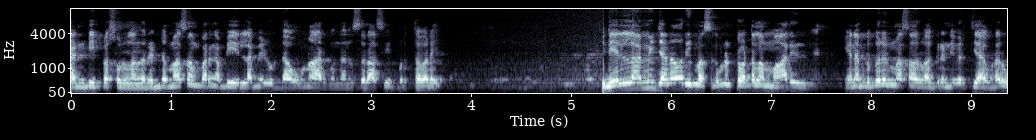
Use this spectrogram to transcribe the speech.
கண்டிப்பா சொல்லலாம். அந்த ரெண்டு மாசம் பாருங்க அப்படியே எல்லாமே ஒரு டவுனா இருக்கும் தனுசு ராசியை பொறுத்தவரை. இது எல்லாமே ஜனவரி மாசத்துக்கு அப்புறம் டோட்டலா மாறிடுங்க. ஏன்னா பிப்ரவரி மாசம் அவர் வக்ர நிவர்த்தி ஆகக்கூடாது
